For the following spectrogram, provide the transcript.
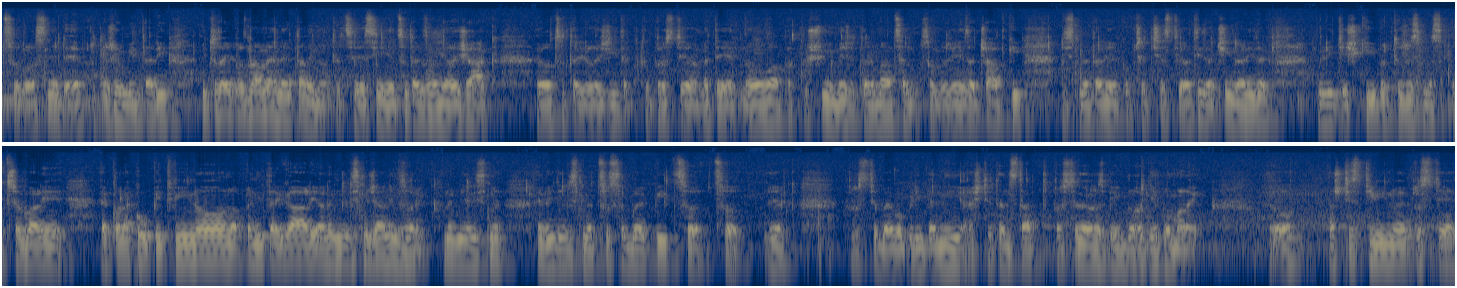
co vlastně jde, protože my tady, my to tady poznáme hned na vinotece, jestli něco takzvaný ležák, jo, co tady leží, tak to prostě vemete jednou a pak už víme, že to nemá cenu. Samozřejmě začátky, když jsme tady jako před 6 lety začínali, tak byly těžký, protože jsme potřebovali jako nakoupit víno, naplnit regály a neměli jsme žádný vzorek. Neměli jsme, nevěděli jsme, co se bude pít, co, co jak prostě bude oblíbený a ještě ten start, prostě ten rozběh byl hodně pomalý. Jo. Naštěstí víno je prostě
